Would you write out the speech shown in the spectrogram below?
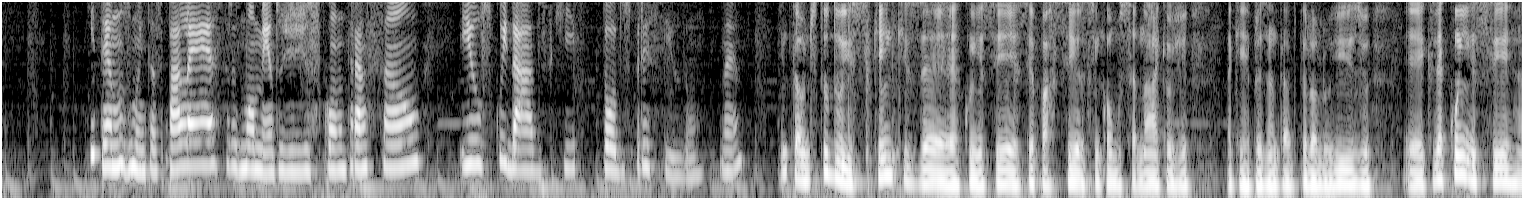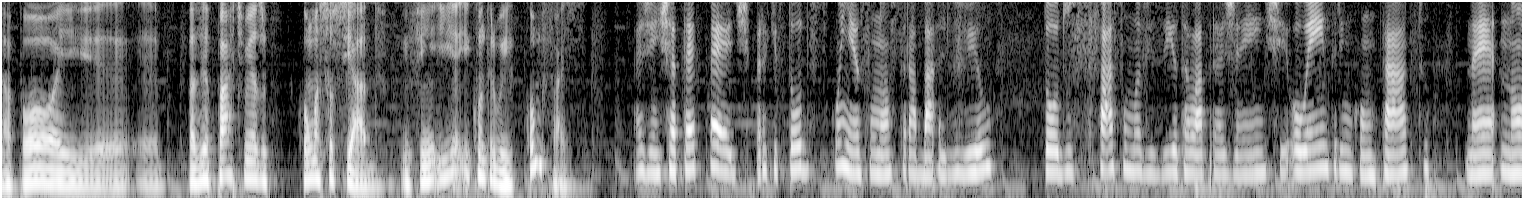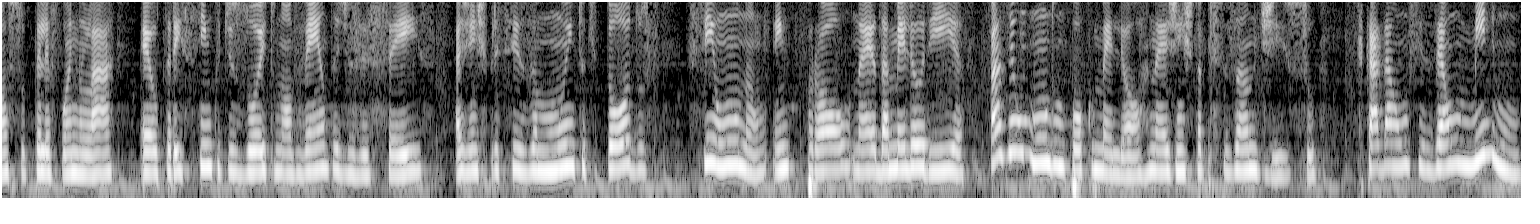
E temos muitas palestras, momentos de descontração e os cuidados que todos precisam, né? Então, de tudo isso, quem quiser conhecer, ser parceiro, assim como o Senac, hoje aqui representado pelo Aloísio, é, quiser conhecer, apoie, é, é, fazer parte mesmo como associado, enfim, e, e contribuir, como faz? A gente até pede para que todos conheçam o nosso trabalho, viu? Todos façam uma visita lá para a gente ou entrem em contato, né? Nosso telefone lá é o 3518 9016. A gente precisa muito que todos se unam em prol né, da melhoria, fazer um mundo um pouco melhor, né? A gente está precisando disso. Se cada um fizer um mínimo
